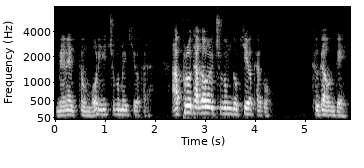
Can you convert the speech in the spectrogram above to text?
메멘토 모리 죽음을 기억하라. 앞으로 다가올 죽음도 기억하고 그 가운데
